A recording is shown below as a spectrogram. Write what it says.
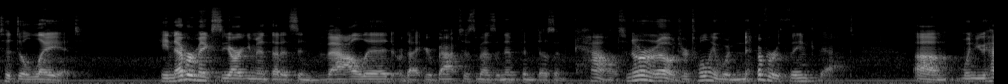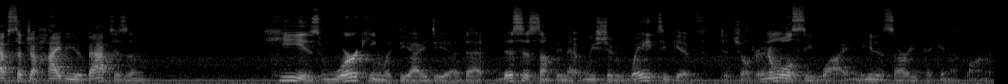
to delay it. He never makes the argument that it's invalid or that your baptism as an infant doesn't count. No, no, no. Tertullian would never think that. Um, when you have such a high view of baptism, he is working with the idea that this is something that we should wait to give to children. And we'll see why. And Edith's already picking up on it.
